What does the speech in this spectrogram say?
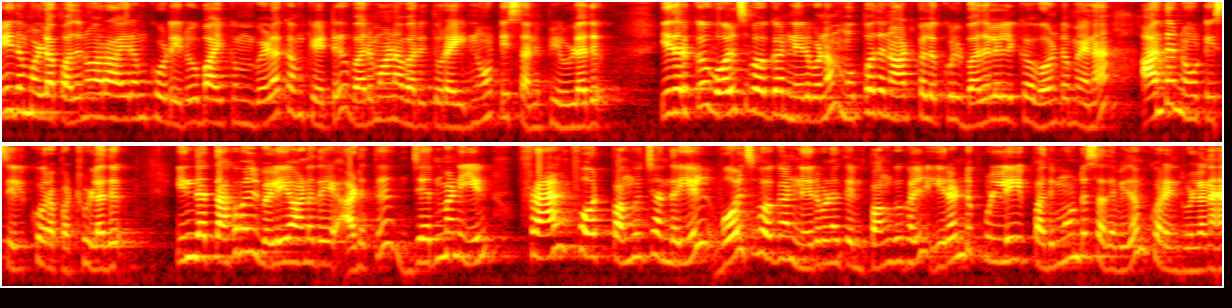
மீதமுள்ள பதினோராயிரம் கோடி ரூபாய்க்கும் விளக்கம் கேட்டு வருமான வரித்துறை நோட்டீஸ் அனுப்பியுள்ளது. இதற்கு வேர்ல்ஸ்வர்கன் நிறுவனம் முப்பது நாட்களுக்குள் பதிலளிக்க வேண்டும் என அந்த நோட்டீஸில் கூறப்பட்டுள்ளது. இந்த தகவல் வெளியானதை அடுத்து ஜெர்மனியின் பிராங்க்ஃபோர்ட் பங்குச்சந்தையில் வேர்ல்ஸ்வர்கன் நிறுவனத்தின் பங்குகள் இரண்டு புள்ளி பதிமூன்று சதவீதம் குறைந்துள்ளன.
